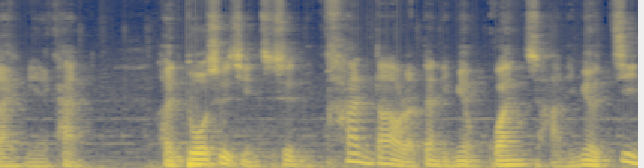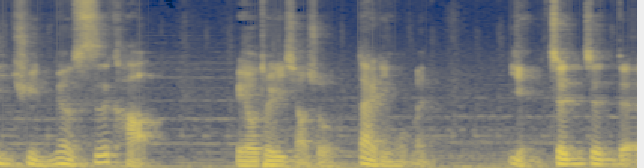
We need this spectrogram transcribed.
来，你来看，很多事情只是你看到了，但你没有观察，你没有进去，你没有思考。”北欧推理小说带领我们眼睁睁的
